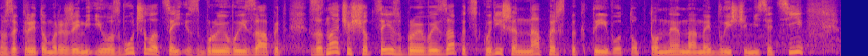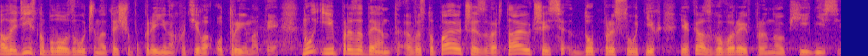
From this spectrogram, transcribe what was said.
в закритому режимі і озвучила цей збройовий запит. Зазначу, що цей збройовий запит скоріше на перспективу, тобто не на найближчі місяці, але дійсно було озвучено те, що Україна хотіла отримати. Ну і президент, виступаючи, звертаючись до присутніх, якраз говорив про необхідність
